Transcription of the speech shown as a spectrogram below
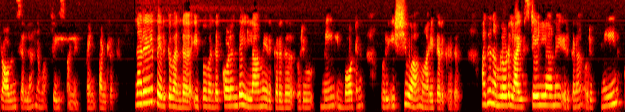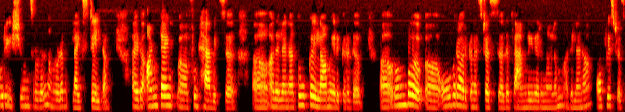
ப்ராப்ளம்ஸ் எல்லாம் நம்ம ஃபேஸ் பண்ணி பண்ணுறது பண்றது. நிறைய பேருக்கு வந்து இப்போ வந்து குழந்தை இல்லாம இருக்கிறது ஒரு மெயின் இம்பார்ட்டன்ட் ஒரு இஷ்யூவா மாறிட்டு இருக்கிறது அது நம்மளோட லைஃப் ஸ்டைலான இருக்கிற ஒரு மெயின் ஒரு இஷ்யூன்னு சொல்றது நம்மளோட லைஃப் ஸ்டைல் தான் அதாவது அன்டைம் ஃபுட் ஹேபிட்ஸு அது இல்லைன்னா தூக்கம் இல்லாமல் இருக்கிறது ரொம்ப ஓவரா இருக்கிற ஸ்ட்ரெஸ் அது ஃபேமிலியில இருந்தாலும் அது இல்லைன்னா ஆஃபீஸ் ஸ்ட்ரெஸ்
